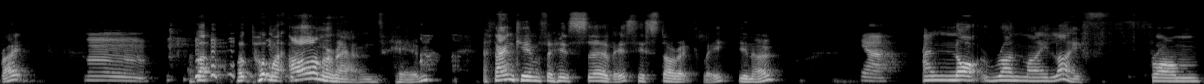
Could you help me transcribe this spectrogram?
right? Mm. but but put my arm around him, thank him for his service historically, you know. Yeah. And not run my life from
